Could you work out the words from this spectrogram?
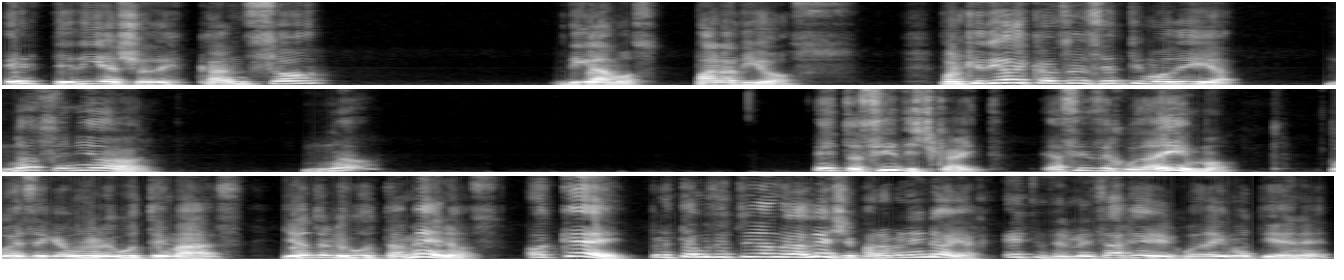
este día yo descanso, digamos, para Dios. Porque Dios descansó el séptimo día. No, señor. No. Esto es Yiddishkeit. Así es el judaísmo. Puede ser que a uno le guste más y a otro le gusta menos. Ok, pero estamos estudiando las leyes para Beninoyah. Este es el mensaje que el judaísmo tiene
